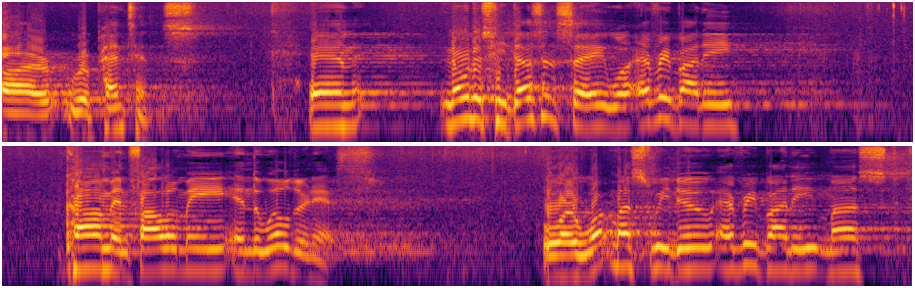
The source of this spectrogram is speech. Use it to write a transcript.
our repentance. And notice he doesn't say, well, everybody come and follow me in the wilderness. Or what must we do? Everybody must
